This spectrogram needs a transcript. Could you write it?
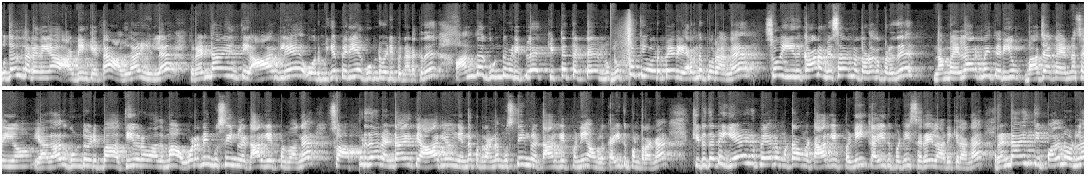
முதல் தடவையா அப்படின்னு கேட்டால் அதுதான் இல்ல. ரெண்டாயிரத்தி ஆறுலே ஒரு மிகப்பெரிய குண்டு வெடிப்பு நடக்குது. அந்த குண்டு வெடிப்புல கிட்டத்தட்ட முப்பத்தி ஒரு பேர் இறந்து போறாங்க. ஸோ இதுக்கான விசாரணை தொடங்கப்படுது. நம்ம எல்லாருக்குமே தெரியும் பாஜக என்ன செய்யும்? ஏதாவது குண்டு வெடிப்பா தீவிரவாதமா உடனே முஸ்லீம்ல டார்கெட் பண்ணுவாங்க. ஸோ அப்படிதான் ரெண்டாயிரத்தி ஆறுலயும் இவங்க என்ன பண்றாங்கன்னா முஸ்லீம்ல டார்கெட் பண்ணி அவங்கள கைது பண்றாங்க. கிட்டத்தட்ட ஏழு பேரை மட்டும் அவங்க டார்கெட் பண்ணி கைது பண்ணி சிறையில் அடைக்கிறாங்க. ரெண்டாயிரத்தி பதினொன்னுல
